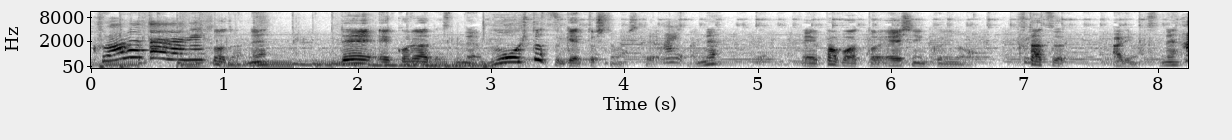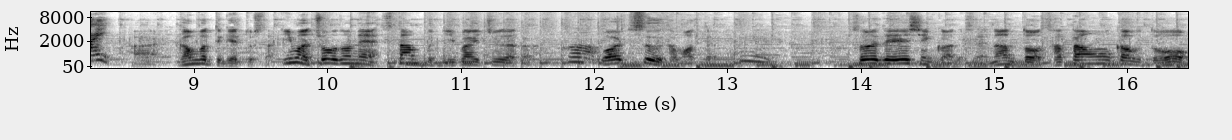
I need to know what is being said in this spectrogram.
クワガタだね。そうだね。で、えーこれはですねもう一つゲットしてまして、はい。これね、えーパパとエイシンくんの2つありますね。はい。はい、頑張ってゲットした。今ちょうどねスタンプ2倍中だからはあ割とすぐ溜まったよね。うん。それでエイシンくんはですねなんとサタンオオカブトを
